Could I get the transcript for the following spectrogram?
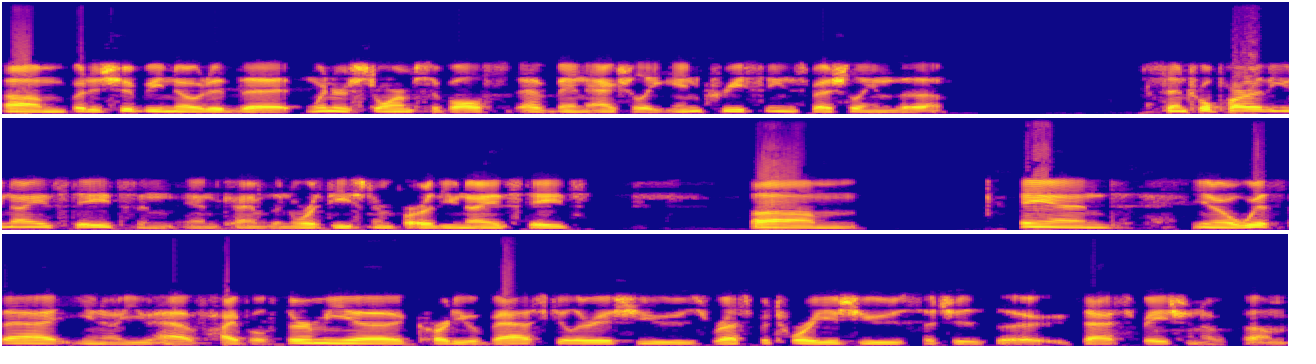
Um, but it should be noted that winter storms have also have been actually increasing, especially in the central part of the United States and, and kind of the northeastern part of the United States. Um, and, you know, with that, you know, you have hypothermia, cardiovascular issues, respiratory issues such as the exacerbation of um,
